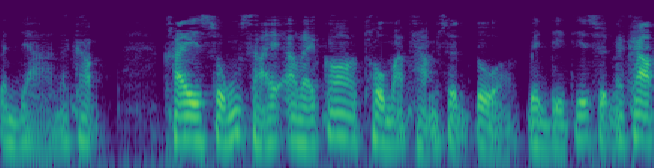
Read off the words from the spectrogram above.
ปัญญานะครับ ใครสงสัยอะไรก็โทรมาถามส่วนตัวเป็นดีที่สุดนะครับ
